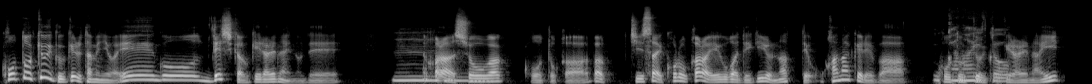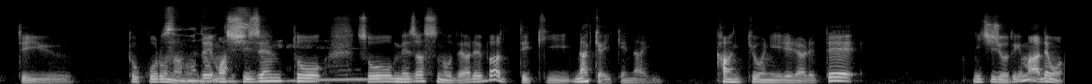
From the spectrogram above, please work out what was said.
高等教育受けるためには英語でしか受けられないので、だから小学校とかやっぱ小さい頃から英語ができるようになっておかなければ高等教育受けられないっていうところなので、ねまあ、自然とそう目指すのであればできなきゃいけない環境に入れられて日常的にまあでも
